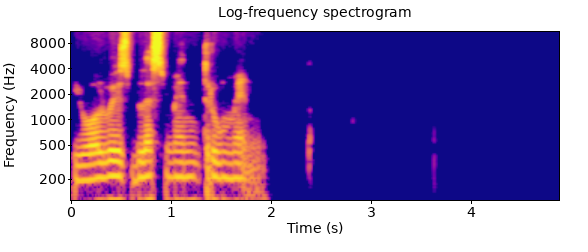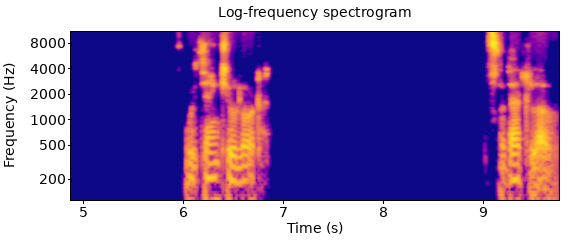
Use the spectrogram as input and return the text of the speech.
You always bless men through men. We thank you, Lord, for that love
